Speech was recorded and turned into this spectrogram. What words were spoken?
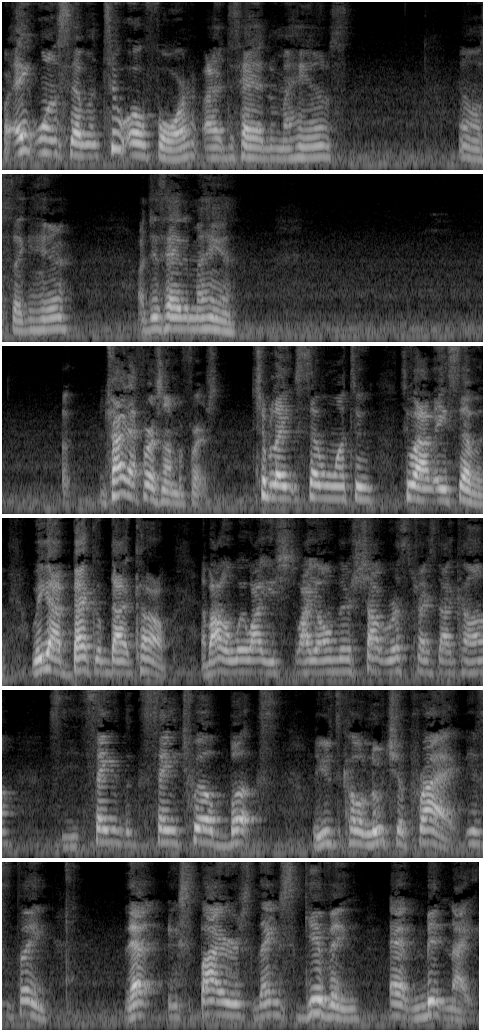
or eight one seven two zero four. I just had it in my hands. Hold on a second here. I just had it in my hand. Uh, Try that first number first. Triple eight seven one two two five eight seven. We got backup.com. And by the way, while you while you're on there, shop wrestlingtracks.com. Save the save twelve bucks Use the code Lucha Pride. Here's the thing. That expires Thanksgiving at midnight.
